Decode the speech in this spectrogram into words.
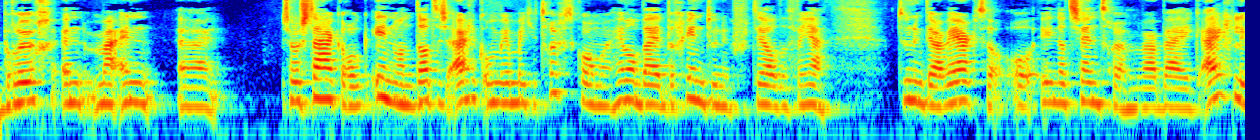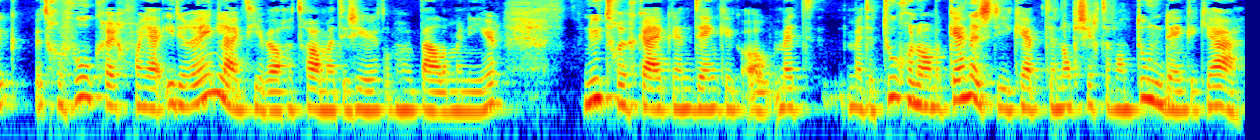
brug. En, maar en zo sta ik er ook in. Want dat is eigenlijk om weer een beetje terug te komen, helemaal bij het begin toen ik vertelde van ja, toen ik daar werkte in dat centrum, waarbij ik eigenlijk het gevoel kreeg van ja, iedereen lijkt hier wel getraumatiseerd op een bepaalde manier. Nu terugkijkend denk ik ook met, met de toegenomen kennis die ik heb ten opzichte van toen, denk ik ja,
